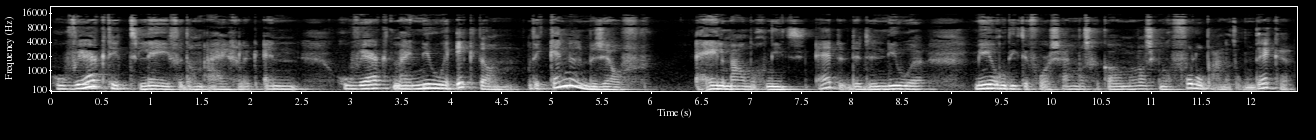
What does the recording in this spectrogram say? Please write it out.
hoe werkt dit leven dan eigenlijk? En hoe werkt mijn nieuwe ik dan? Want ik kende mezelf helemaal nog niet. Hè? De, de, nieuwe Merel die tevoorschijn was gekomen, was ik nog volop aan het ontdekken.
